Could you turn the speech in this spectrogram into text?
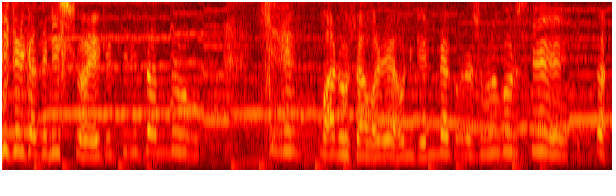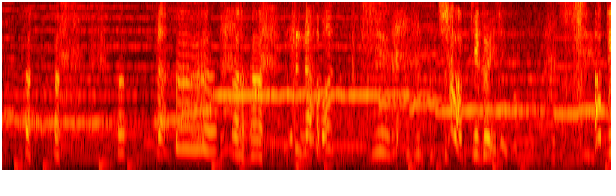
নিজের কাছে নিঃস্ব হয়ে গেছি রে চান্দু। মানুষ আমার এখন ঘেন্না করা শুরু করছে। সব ঠিক হয়েছে। আপনি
